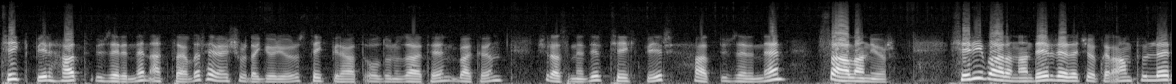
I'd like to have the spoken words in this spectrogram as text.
tek bir hat üzerinden aktarılır. Hemen şurada görüyoruz. Tek bir hat olduğunu zaten bakın. Şurası nedir? Tek bir hat üzerinden sağlanıyor. Seri bağlanan devrelerde çocuklar ampuller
